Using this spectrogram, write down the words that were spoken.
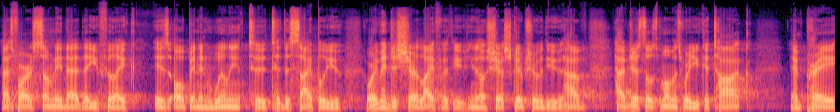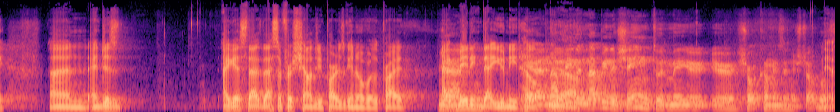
as far as somebody that, that you feel like is open and willing to to disciple you or even just share life with you, you know, share scripture with you, have have just those moments where you could talk and pray and and just I guess that that's the first challenging part is getting over the pride. Yeah. Admitting that you need help. Yeah, not Yeah. being not being ashamed to admit your, your shortcomings and your struggles. Yeah,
